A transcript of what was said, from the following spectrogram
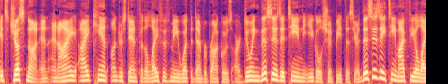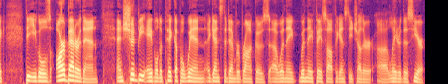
it's just not. And and I I can't understand for the life of me what the Denver Broncos are doing. This is a team the Eagles should beat this year. This is a team I feel like the Eagles are better than and should be able to pick up a win against the Denver Broncos uh, when they when they face off against each other uh, later this year.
